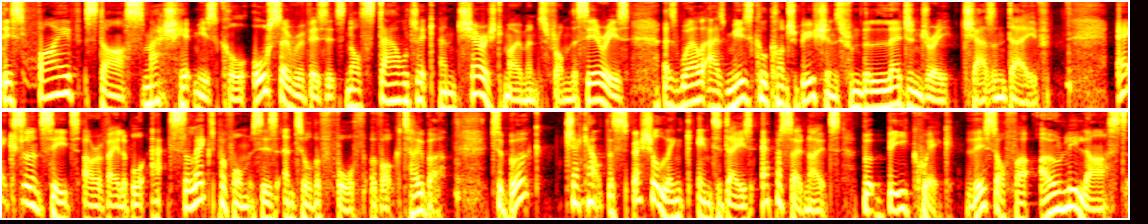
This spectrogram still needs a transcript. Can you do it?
This five star smash hit musical also revisits nostalgic and cherished moments from the series, as well as musical contributions from the legendary Chas and Dave. Excellent seats are available at select performances until the 4th of October. To book, check out the special link in today's episode notes, but be quick, this offer only lasts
